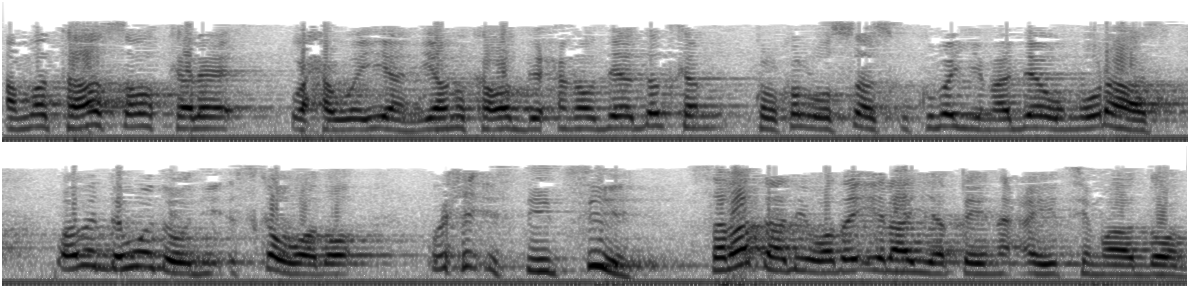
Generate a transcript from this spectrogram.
ama taas oo kale waxa weeyaan yaanu kaba bixin oo dee dadkan kolkol wasaasku kuba yimaadee umuurahaas waaba dawadoodii iska wado wixii isdiidsii salaadaadii waday ilaa yaqiina ay timaadoon.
